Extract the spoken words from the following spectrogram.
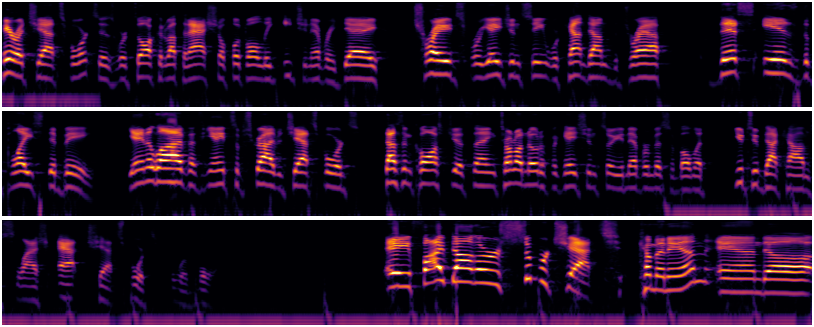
here at Chat Sports as we're talking about the National Football League each and every day. Trades, free agency. We're counting down to the draft. This is the place to be. You ain't alive if you ain't subscribed to Chat Sports. Doesn't cost you a thing. Turn on notifications so you never miss a moment. YouTube.com slash at Chat Sports for more. A $5 super chat coming in. And uh,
